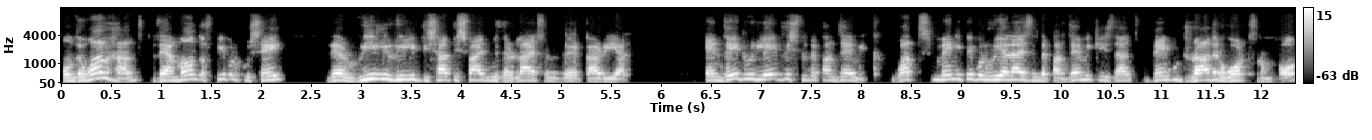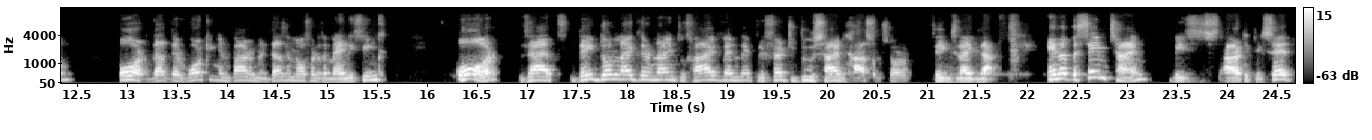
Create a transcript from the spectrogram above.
on the one hand, the amount of people who say they're really, really dissatisfied with their life and their career. And they relate this to the pandemic. What many people realize in the pandemic is that they would rather work from home or that their working environment doesn't offer them anything or that they don't like their nine to five and they prefer to do side hustles or things like that. And at the same time, this article said,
